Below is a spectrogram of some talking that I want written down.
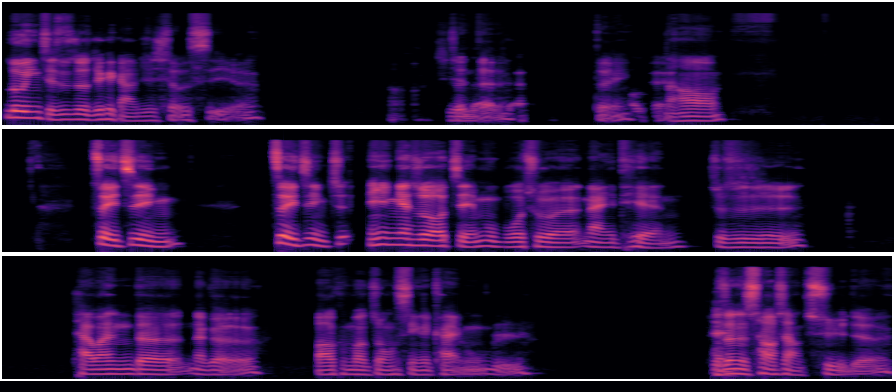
录音结束之后就可以赶快去休息了。好，真的，对。然后最近，最近就应应该说节目播出的那一天，就是台湾的那个宝可梦中心的开幕日，我真的超想去的。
